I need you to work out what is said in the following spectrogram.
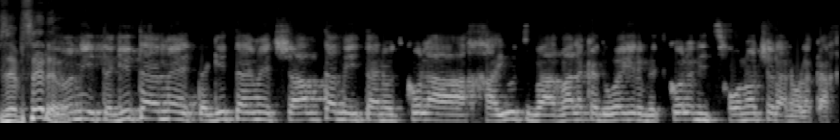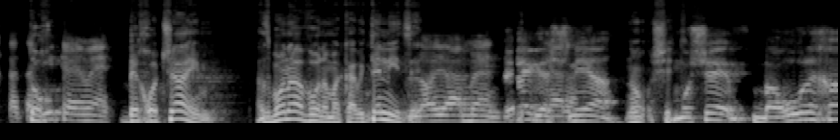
זה בסדר. יוני, תגיד את האמת, תגיד את האמת, שאבת מאיתנו את כל האחריות והאהבה לכדורגל ואת כל הניצחונות שלנו לקחת, תגיד את האמת. בחודשיים. אז בוא נעבור למכבי, תן לי את זה. לא יאמן. רגע. שנייה. נו, שיט. משה, ברור לך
